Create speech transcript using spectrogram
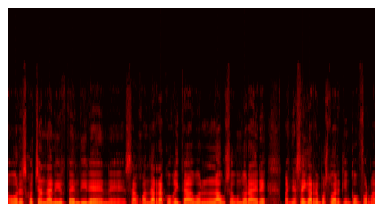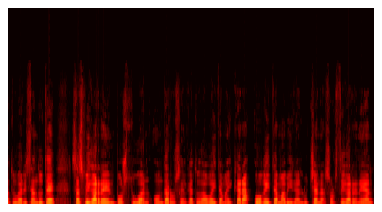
horrezko txandan irten diren e, San Juan darrak hogeita lau segundora ere, baina zaigarren postuarekin konformatu behar izan dute, zazpigarren postuan ondarru zelkatu da hogeita maikara, hogeita mabira lutxana sortzigarrenean,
